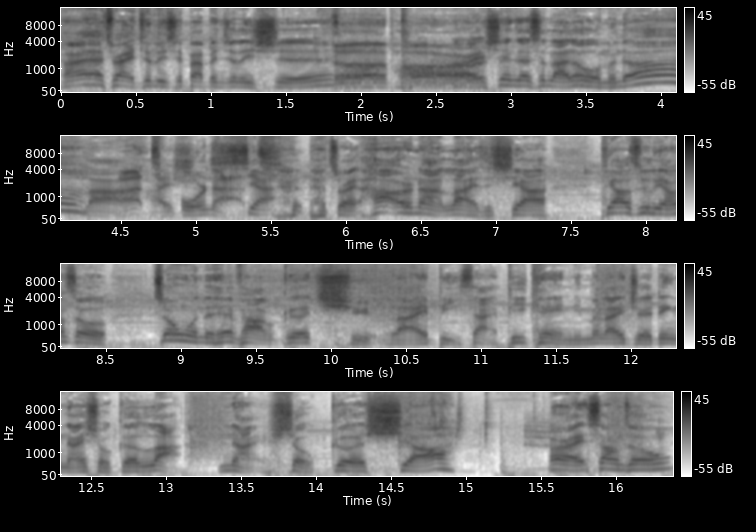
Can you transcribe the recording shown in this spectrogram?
Hi, that's right，这里是八本，这里是 The All right，现在是来到我们的辣还是 or not 虾？That's right, hot or not，辣还是虾？挑出两首中文的 hip hop 歌曲来比赛 PK，你们来决定哪一首歌辣，哪首歌虾。All right，上周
